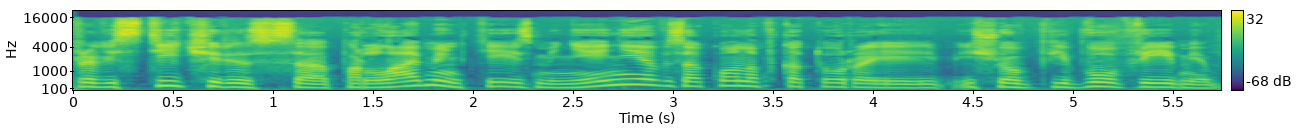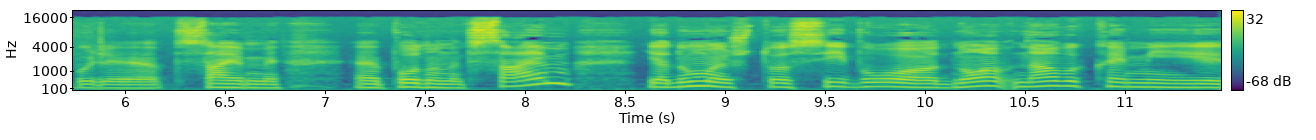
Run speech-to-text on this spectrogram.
провести через э, парламент те изменения в законах, которые еще в его время были в Сайме, э, поданы в Сайм. Я думаю, что с его навыками,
